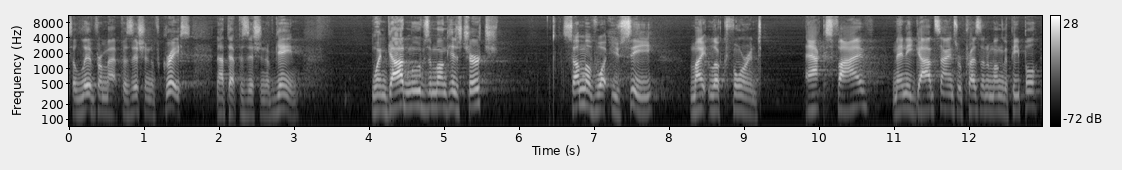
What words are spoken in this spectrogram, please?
to live from that position of grace, not that position of gain. When God moves among his church, some of what you see might look foreign. Acts 5 many God signs were present among the people.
